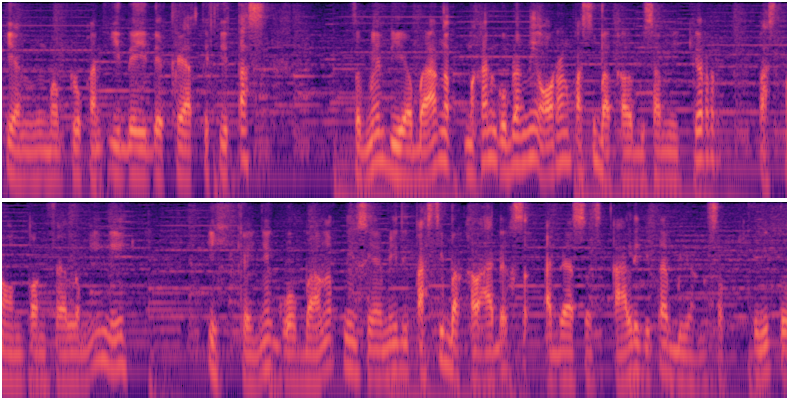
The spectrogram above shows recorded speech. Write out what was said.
yang memerlukan ide-ide kreativitas sebenarnya dia banget. Makanya gue bilang nih orang pasti bakal bisa mikir pas nonton film ini ih kayaknya gue banget nih si Emily. Pasti bakal ada ada sesekali kita bilang seperti itu.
